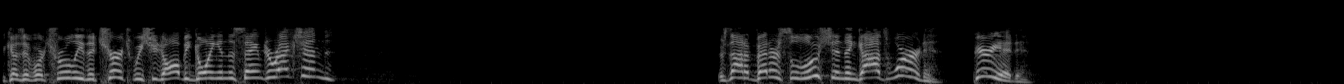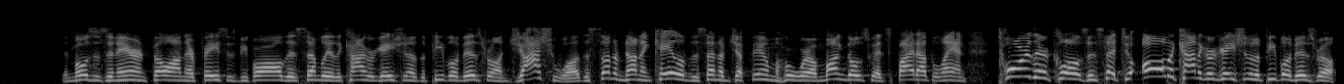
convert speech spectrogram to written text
Because if we're truly the church, we should all be going in the same direction. There's not a better solution than God's Word, period. Then Moses and Aaron fell on their faces before all the assembly of the congregation of the people of Israel. And Joshua, the son of Nun, and Caleb, the son of Jephunneh, who were among those who had spied out the land, tore their clothes and said to all the congregation of the people of Israel,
